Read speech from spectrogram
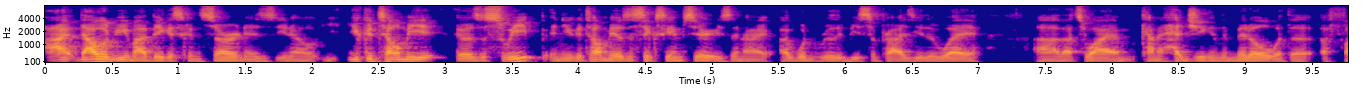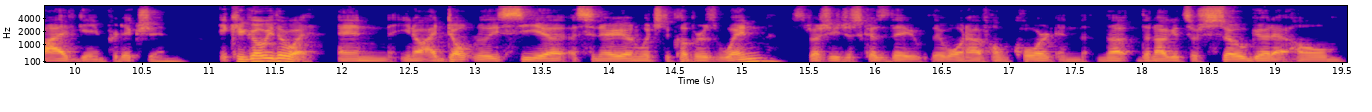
I, that would be my biggest concern is, you know, you, you could tell me it was a sweep and you could tell me it was a six game series, and I, I wouldn't really be surprised either way. Uh, that's why I'm kind of hedging in the middle with a, a five game prediction. It could go either way. And, you know, I don't really see a, a scenario in which the Clippers win, especially just because they, they won't have home court. And the, the Nuggets are so good at home,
